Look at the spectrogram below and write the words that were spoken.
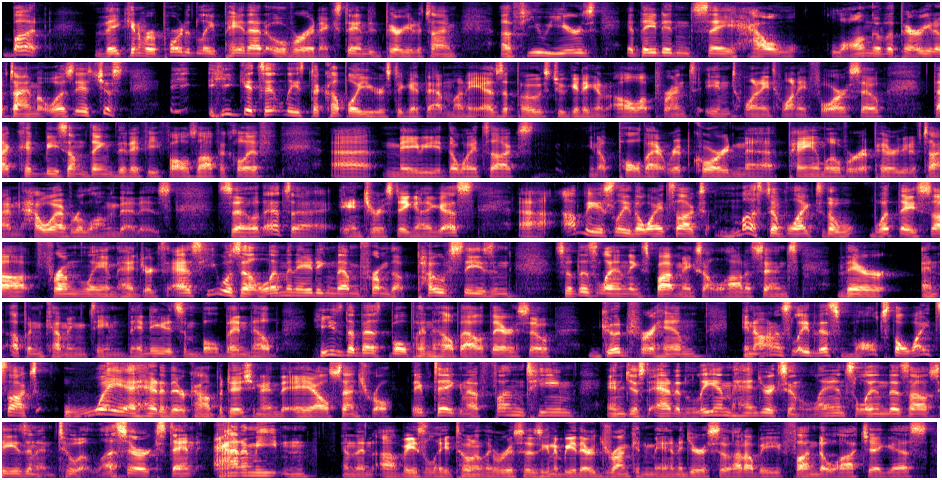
But they can reportedly pay that over an extended period of time, a few years. If they didn't say how long of a period of time it was, it's just he gets at least a couple years to get that money as opposed to getting it all up front in 2024. So that could be something that if he falls off a cliff, uh, maybe the White Sox you know, pull that ripcord and uh, pay him over a period of time, however long that is. So that's uh, interesting, I guess. Uh, obviously, the White Sox must have liked the what they saw from Liam Hendriks as he was eliminating them from the postseason. So this landing spot makes a lot of sense. They're an up and coming team. They needed some bullpen help. He's the best bullpen help out there, so good for him. And honestly, this vaults the White Sox way ahead of their competition in the AL Central. They've taken a fun team and just added Liam Hendriks and Lance Lynn this offseason, and to a lesser extent, Adam Eaton. And then obviously Tony La Russa is going to be their drunken manager, so that'll be fun to watch, I guess.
